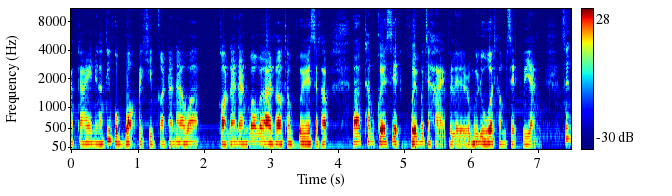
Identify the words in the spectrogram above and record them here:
Archive นะครับที่ผมบอกไปคลิปก่อนหน้านาว่า ก่อนหน้านั้นว่าเวลาเราทำเควสครับแล้วทำเควสเสร็จเควสมันจะหายไปเลย เราไม่รู้ว่าทำเสร็จหรือยังซึ่ง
